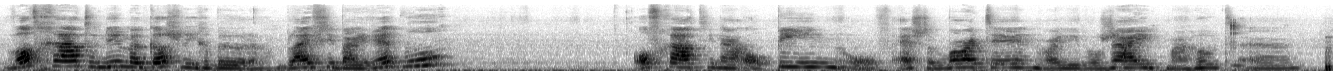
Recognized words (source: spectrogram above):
Wat gaat er nu met Gasly gebeuren? Blijft hij bij Red Bull? Of gaat hij naar Alpine of Aston Martin, waar hij wil zijn, maar goed. eh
